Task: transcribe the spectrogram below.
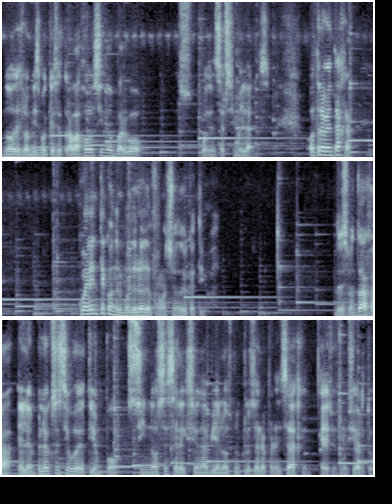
no es lo mismo que ese trabajo, sin embargo, pues, pueden ser similares. Otra ventaja, coherente con el modelo de formación educativa. Desventaja, el empleo excesivo de tiempo si no se selecciona bien los núcleos del aprendizaje, eso es muy cierto.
